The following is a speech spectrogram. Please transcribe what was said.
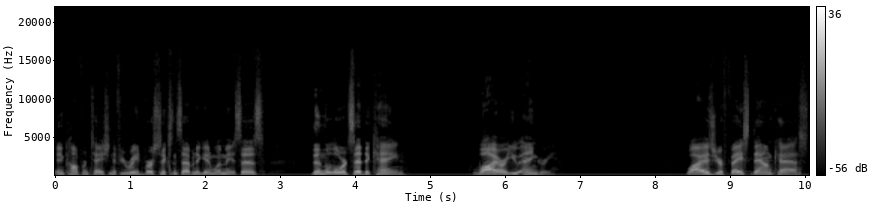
and confrontation. If you read verse 6 and 7 again with me, it says, Then the Lord said to Cain, Why are you angry? Why is your face downcast?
